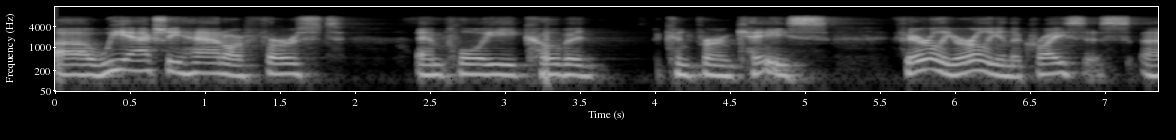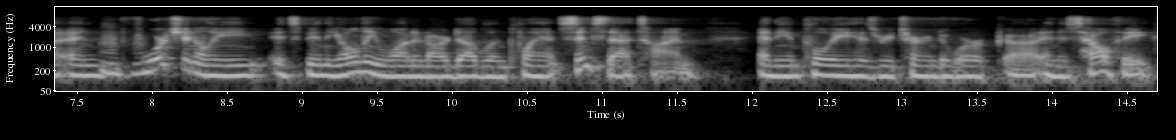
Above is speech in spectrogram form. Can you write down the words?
Uh, we actually had our first employee COVID confirmed case fairly early in the crisis, uh, and mm-hmm. fortunately, it's been the only one in our Dublin plant since that time. And the employee has returned to work uh, and is healthy.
